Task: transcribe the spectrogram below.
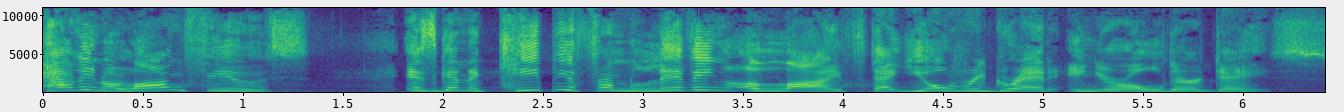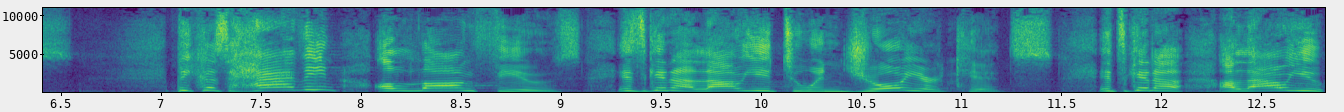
having a long fuse, is gonna keep you from living a life that you'll regret in your older days. Because having a long fuse is going to allow you to enjoy your kids. It's going to allow you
